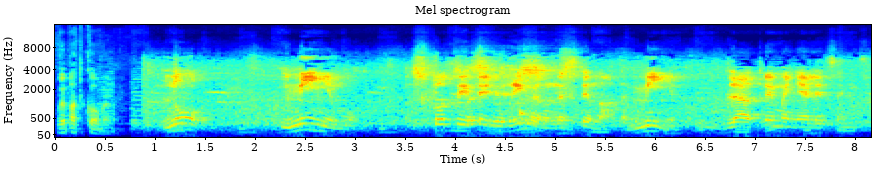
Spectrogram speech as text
випадковими. Ну, мінімум 100 тисяч гривень нести треба. Мінімум. Для отримання ліцензії.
